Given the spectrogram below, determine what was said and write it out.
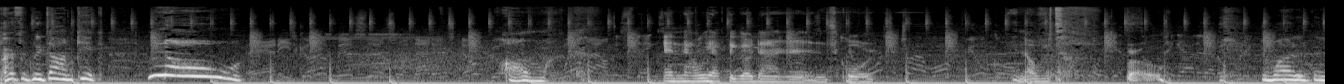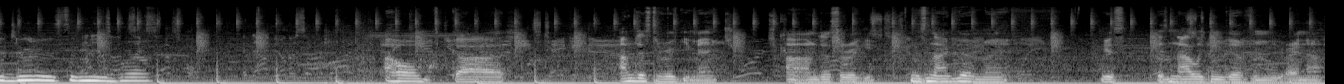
Perfectly timed kick. No! Oh my god. And now we have to go down here and score in overtime. Bro. Why did they do this to me, bro? Oh my gosh. I'm just a rookie, man. Uh, I'm just a rookie. It's not good, man. It's, it's not looking good for me right now.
